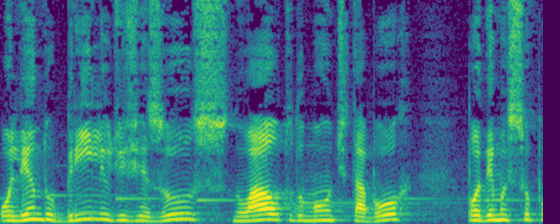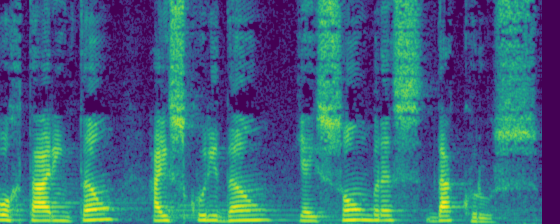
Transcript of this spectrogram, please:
olhando o brilho de Jesus no alto do Monte Tabor, podemos suportar então a escuridão e as sombras da cruz.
